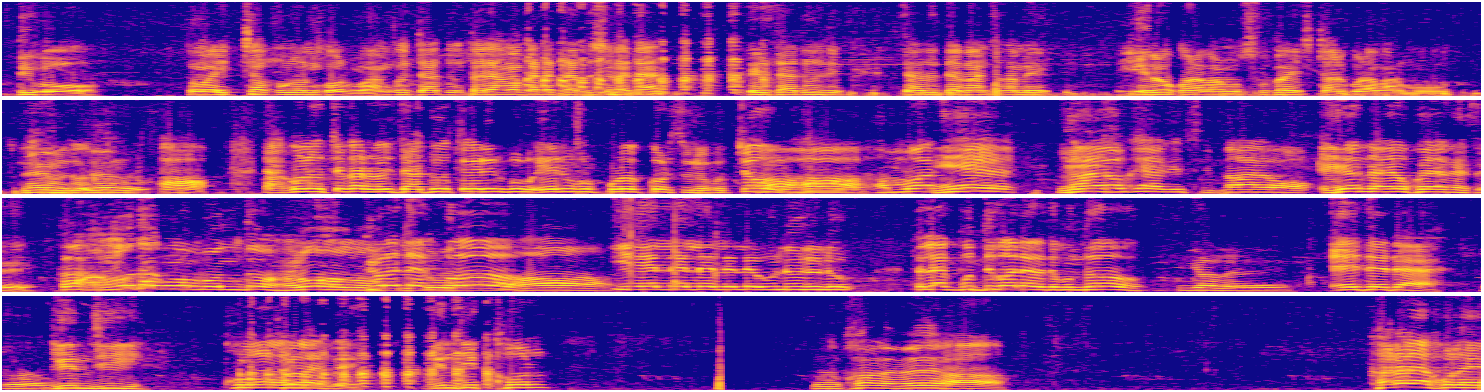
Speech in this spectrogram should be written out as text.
দিব। তোমার ইচ্ছা পূরণ করব। আমি জাদু তাহলে আমাকে একটা জাদু শেখা দেন। যে জাদু জাদু দেয় মানুষকে আমি হিরো করে পারব সুপার স্টার করে পারব সুন্দর- দেন। হ্যাঁ এখন হচ্ছে কার ওই জাদু হচ্ছে এর উপর প্রয়োগ করছিল বুঝছ? আমরা এ- এ- নায়ক হয়ে গেছি নায়ক। এ নায়ক হয়ে গেছে। তাহলে আমো দেখব বন্ধু তুই দেখব হ্যাঁ। ইয়ে লে লে লে উলু উলু তাহলে এক বুদ্ধি করে লাগবে বন্ধু। কি হলে এই যে এটা হ্যাঁ। গেঞ্জি। খোলা লাগবে। গেঞ্জি খোল। খালে বে হ্যাঁ। খোলে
